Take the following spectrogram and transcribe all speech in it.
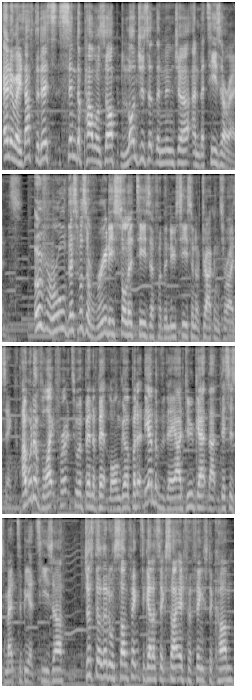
Anyways, after this, Cinder powers up, lunges at the ninja, and the teaser ends. Overall, this was a really solid teaser for the new season of Dragons Rising. I would have liked for it to have been a bit longer, but at the end of the day, I do get that this is meant to be a teaser. Just a little something to get us excited for things to come.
